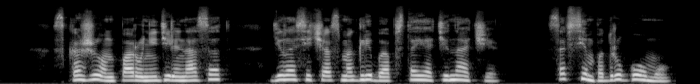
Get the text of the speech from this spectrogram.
Скажи он пару недель назад, дела сейчас могли бы обстоять иначе совсем по-другому.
